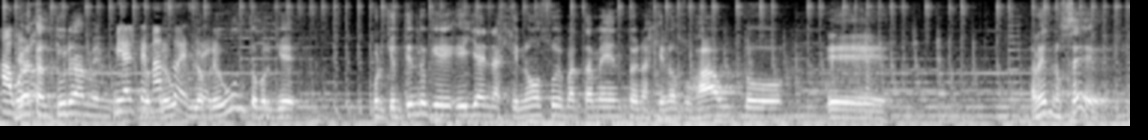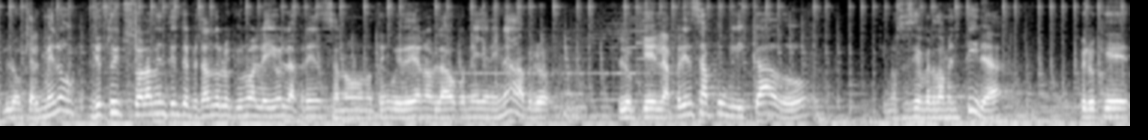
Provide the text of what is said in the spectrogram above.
Ah, Yo a esta altura me, mira el lo temazo pregu- ese. lo pregunto porque, porque entiendo que ella enajenó su departamento, enajenó sus autos. eh, a ver, no sé, lo que al menos yo estoy solamente interpretando lo que uno ha leído en la prensa, no, no tengo idea, no he hablado con ella ni nada, pero lo que la prensa ha publicado, que no sé si es verdad o mentira, pero que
